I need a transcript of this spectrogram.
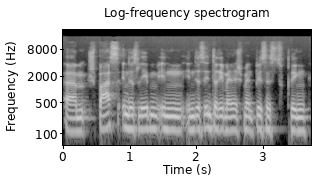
ähm, Spaß in das Leben, in, in das Interim-Management-Business zu bringen.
